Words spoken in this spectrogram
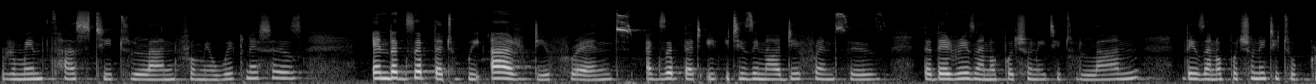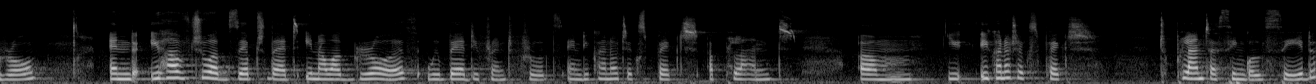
remain thirsty to learn from your weaknesses, and accept that we are different. Accept that it, it is in our differences that there is an opportunity to learn, there's an opportunity to grow. And you have to accept that in our growth, we bear different fruits, and you cannot expect a plant, um, you, you cannot expect to plant a single seed.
